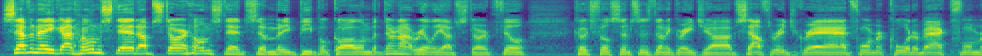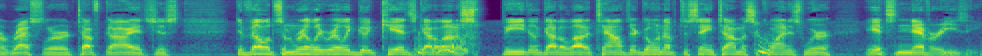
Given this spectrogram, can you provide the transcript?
Seven A, got Homestead, upstart Homestead. Somebody people call them, but they're not really upstart. Phil, Coach Phil Simpson's done a great job. Southridge grad, former quarterback, former wrestler, tough guy. It's just developed some really, really good kids. Got a lot of speed. Got a lot of talent. They're going up to St. Thomas Aquinas, where it's never easy.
